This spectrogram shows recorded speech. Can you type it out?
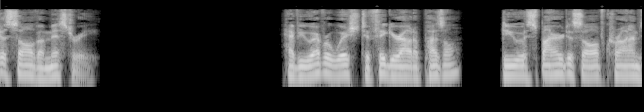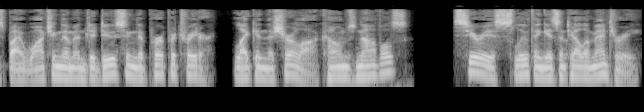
to solve a mystery. Have you ever wished to figure out a puzzle? Do you aspire to solve crimes by watching them and deducing the perpetrator, like in the Sherlock Holmes novels? Serious sleuthing isn't elementary,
